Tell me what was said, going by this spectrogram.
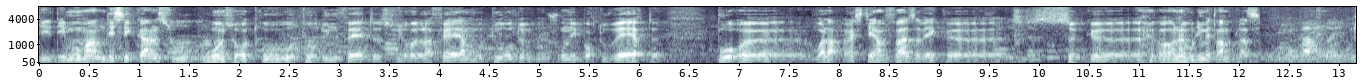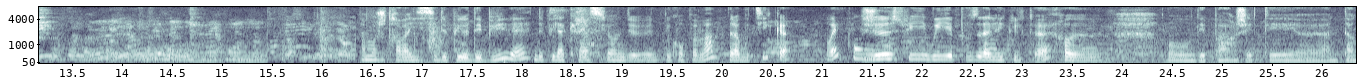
des- des moments, des séquences où, où on se retrouve autour d'une fête sur la ferme, autour de journées portes ouvertes, pour euh, voilà, rester en phase avec euh, ce qu'on a voulu mettre en place. Ah, moi, je travaille ici depuis le début, hein, depuis la création du, du groupement, de la boutique. Oui, je suis, oui, épouse d'agriculteur. Euh, au départ, j'étais euh, en tant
